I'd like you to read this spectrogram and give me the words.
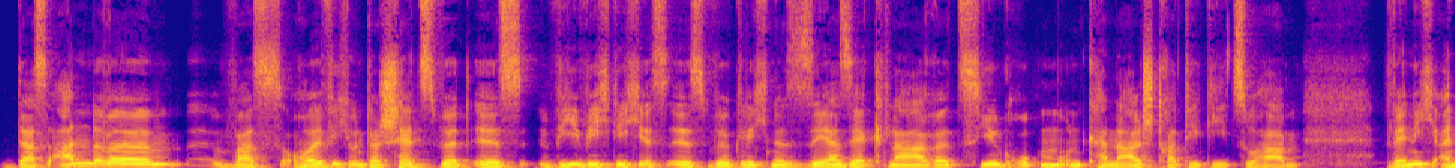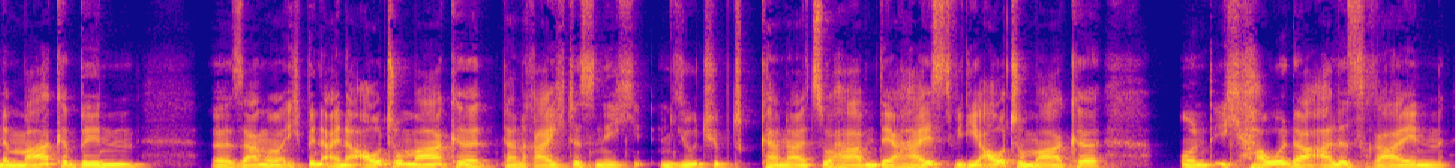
das andere, was häufig unterschätzt wird, ist, wie wichtig es ist, wirklich eine sehr, sehr klare Zielgruppen- und Kanalstrategie zu haben. Wenn ich eine Marke bin, äh, sagen wir mal, ich bin eine Automarke, dann reicht es nicht, einen YouTube-Kanal zu haben, der heißt wie die Automarke und ich haue da alles rein,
